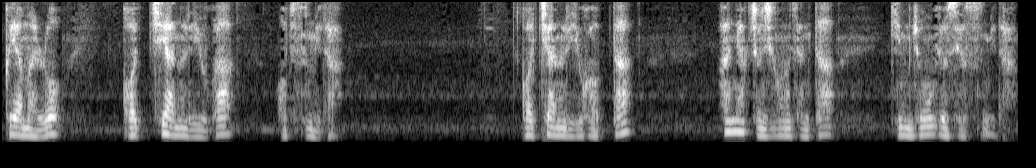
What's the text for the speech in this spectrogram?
그야말로 걷지 않을 이유가 없습니다. 걷지 않을 이유가 없다? 한약정신건강센터 김종우 교수였습니다.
